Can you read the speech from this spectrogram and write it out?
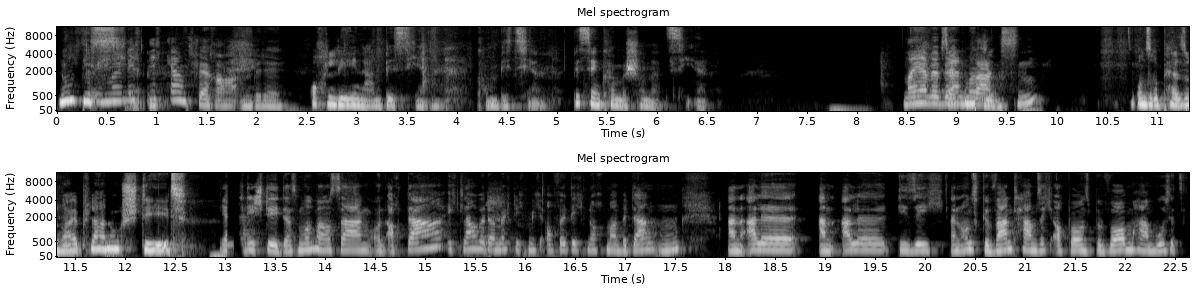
nur ein bisschen. Ich will nicht, nicht ganz verraten, bitte. Och, Lena, ein bisschen. Komm, ein bisschen. Ein bisschen können wir schon erzählen. Naja, wir werden wachsen. So. Unsere Personalplanung steht. Ja, die steht, das muss man auch sagen. Und auch da, ich glaube, da möchte ich mich auch wirklich nochmal bedanken an alle, an alle, die sich an uns gewandt haben, sich auch bei uns beworben haben, wo es jetzt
